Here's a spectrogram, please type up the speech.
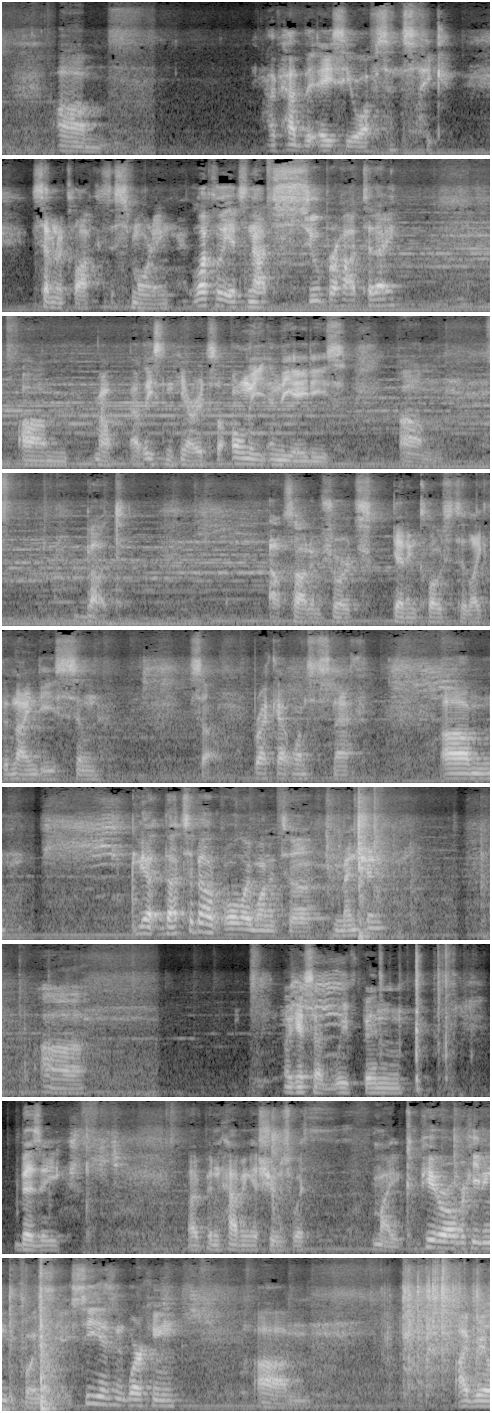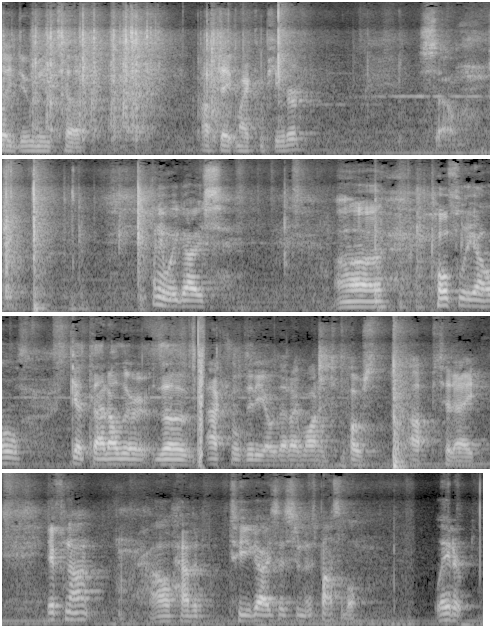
Um, I've had the AC off since like 7 o'clock this morning. Luckily, it's not super hot today. Um, well, at least in here, it's only in the 80s. Um, but outside, I'm sure it's getting close to like the 90s soon. So, Brat wants a snack. Um, yeah, that's about all I wanted to mention. Uh, like I said, we've been busy. I've been having issues with my computer overheating because the AC isn't working. Um, I really do need to update my computer. So, anyway, guys, uh, hopefully I'll get that other, the actual video that I wanted to post up today. If not, I'll have it to you guys as soon as possible. Later.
